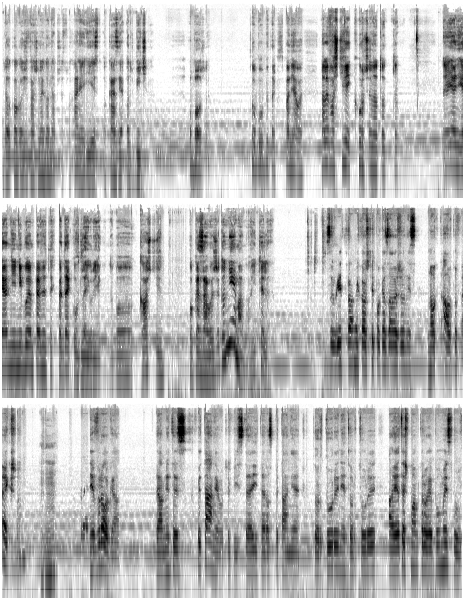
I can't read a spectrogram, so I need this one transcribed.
do kogoś ważnego na przesłuchanie i jest okazja odbicia. O Boże, to byłoby tak wspaniałe. No ale właściwie, kurczę, no to... to ja ja nie, nie byłem pewny tych pedeków dla Juriego, no bo kości pokazały, że go nie ma, no i tyle. To, to, Z drugiej strony koszty pokazały, że on jest knocked out of action, mhm. nie wroga. Dla mnie to jest pytanie oczywiste i teraz pytanie tortury, nie tortury, ale ja też mam trochę pomysłów,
